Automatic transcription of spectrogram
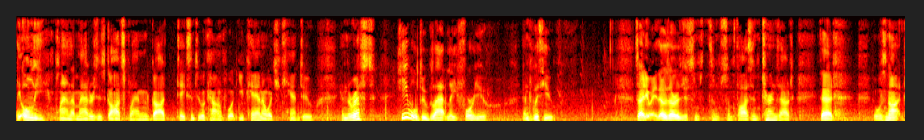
the only plan that matters is God's plan, and God takes into account what you can and what you can't do. And the rest, He will do gladly for you and with you. So, anyway, those are just some, some, some thoughts. And turns out that it was not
